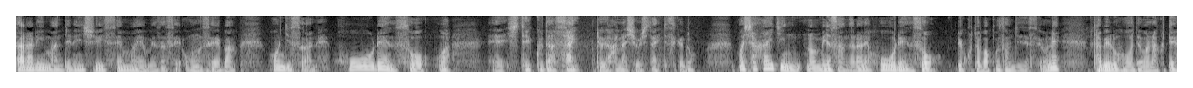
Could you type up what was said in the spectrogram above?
サラリーマンで年収1000万円を目指せ音声版。本日はねほうれん草は、えー、してくださいという話をしたいんですけど、まあ、社会人の皆さんならねほうれん草という言葉ご存知ですよね。食べる方ではなくて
